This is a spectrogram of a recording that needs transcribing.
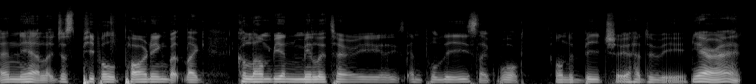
and yeah like just people partying but like colombian military and police like walked on the beach so you had to be yeah, right.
